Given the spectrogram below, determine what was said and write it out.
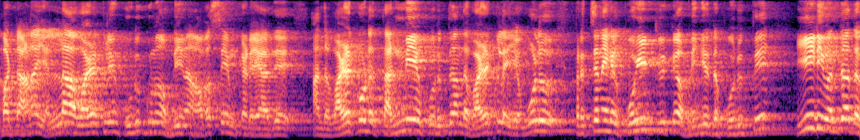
பட் ஆனால் எல்லா வழக்குலையும் கொடுக்கணும் அப்படின்னு அவசியம் கிடையாது. அந்த வழக்கோட தன்மையை பொறுத்து அந்த வழக்கில் எவ்வளோ பிரச்சனைகள் போயிட்டு இருக்கு அப்படிங்கிறத பொறுத்து ஈடி வந்து அதை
